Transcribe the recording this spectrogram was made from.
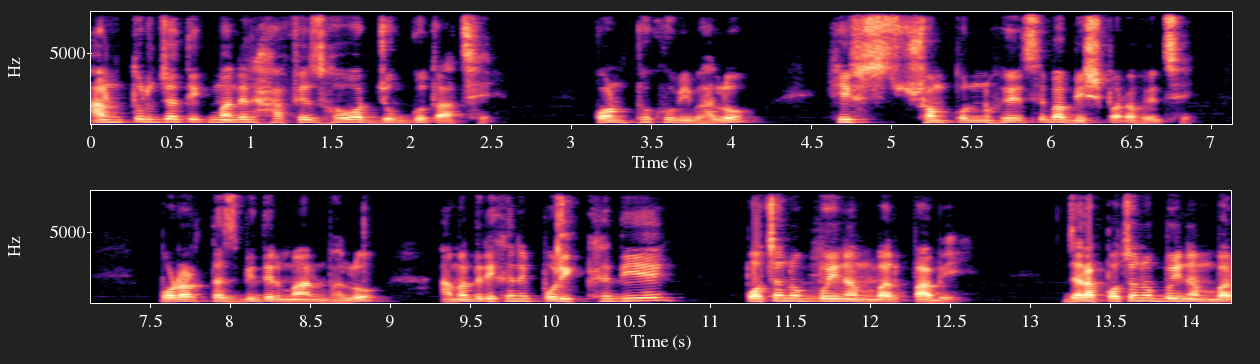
আন্তর্জাতিক মানের হাফেজ হওয়ার যোগ্যতা আছে। কণ্ঠ খুবই ভালো হিফস সম্পন্ন হয়েছে বা বিষ পারা হয়েছে। পড়ার তাজবিদের মান ভালো, আমাদের এখানে পরীক্ষা দিয়ে পঁচানব্বই নাম্বার পাবে। যারা পঁচানব্বই নাম্বার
